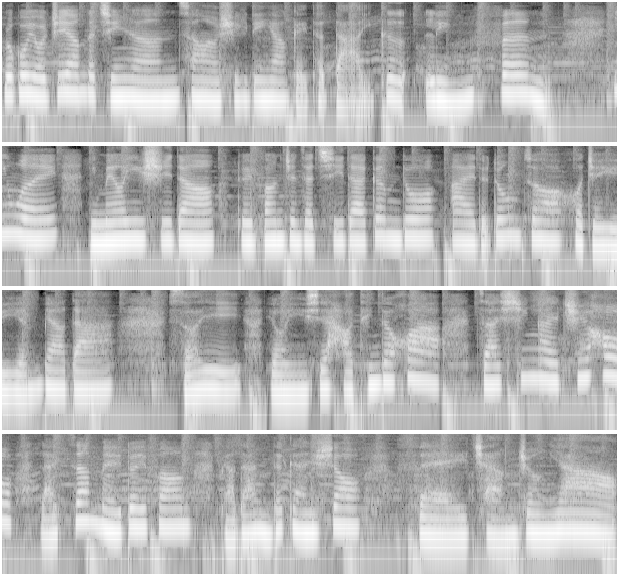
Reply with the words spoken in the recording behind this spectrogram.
如果有这样的情人，苍老师一定要给他打一个零分。因为你没有意识到对方正在期待更多爱的动作或者语言表达，所以用一些好听的话在性爱之后来赞美对方，表达你的感受非常重要。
